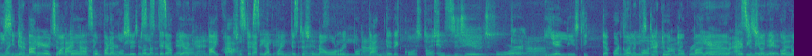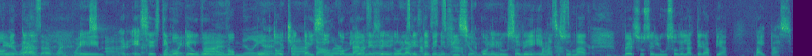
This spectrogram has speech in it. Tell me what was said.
Y sin embargo, cuando comparamos esto a la terapia bypass o terapia puente, este es un ahorro importante um, de costos. Y el um, de acuerdo al Instituto para Revisión Económica, eh, uh, se estimó que hubo 1.85 millones de dólares de beneficio con el uso de emacizumab versus el uso de la terapia bypass.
